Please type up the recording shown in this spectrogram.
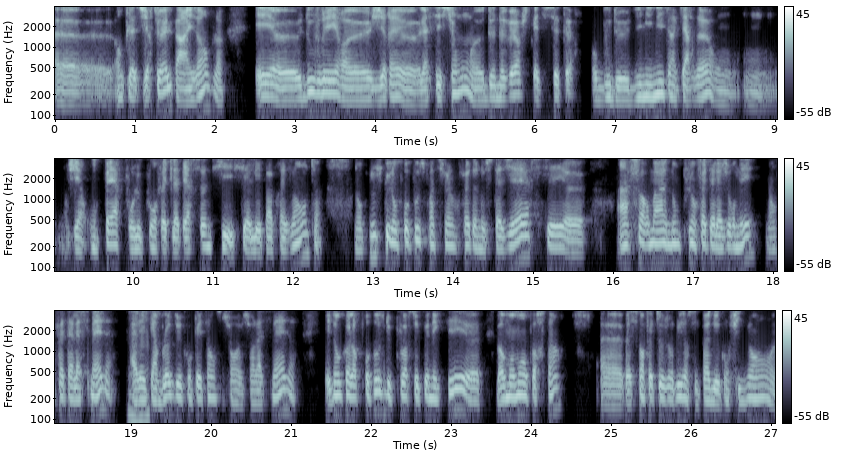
euh, en classe virtuelle par exemple et euh, d'ouvrir, euh, j'irai euh, la session euh, de 9h jusqu'à 17h. Au bout de 10 minutes, un quart d'heure, on, on, on, perd pour le coup en fait la personne si, si elle n'est pas présente. Donc nous, ce que l'on propose principalement en fait à nos stagiaires, c'est un format non plus en fait à la journée, mais en fait à la semaine, mhm. avec un bloc de compétences sur, sur la semaine. Et donc on leur propose de pouvoir se connecter bah, au moment opportun, parce qu'en fait aujourd'hui dans cette période de confinement,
